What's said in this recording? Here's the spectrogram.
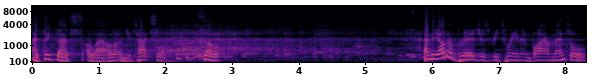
I think that's allowed under tax law. So, and the other bridge is between environmental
